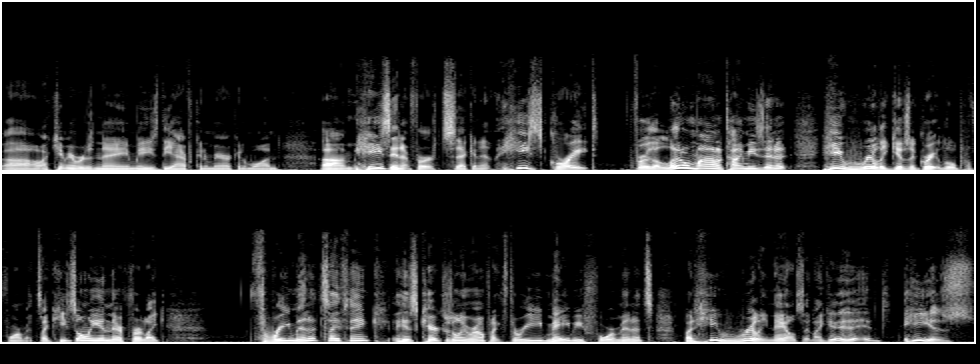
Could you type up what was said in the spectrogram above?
Uh, I can't remember his name. He's the African American one. Um, he's in it for a second, and he's great. For the little amount of time he's in it, he really gives a great little performance. Like he's only in there for like three minutes, I think. His character's only around for like three, maybe four minutes, but he really nails it. Like it, it, he is,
